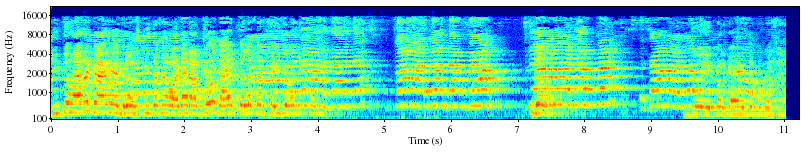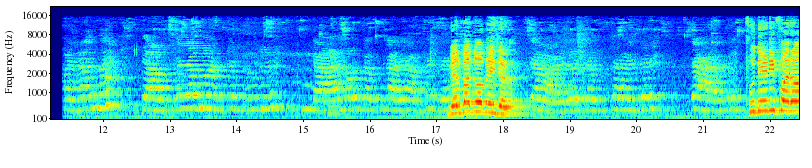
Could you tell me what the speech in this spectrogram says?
ગીતો હારા ગાય દ્રષ્ટિ તમે ઓર્ડર આપજો ગાયક કલાકાર થઈ જવાની ખરી. ગો જો એ પણ ગાય તમને બતાવ ગરબા ગાઓ બે જણા. ફુદેડી ફરો.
